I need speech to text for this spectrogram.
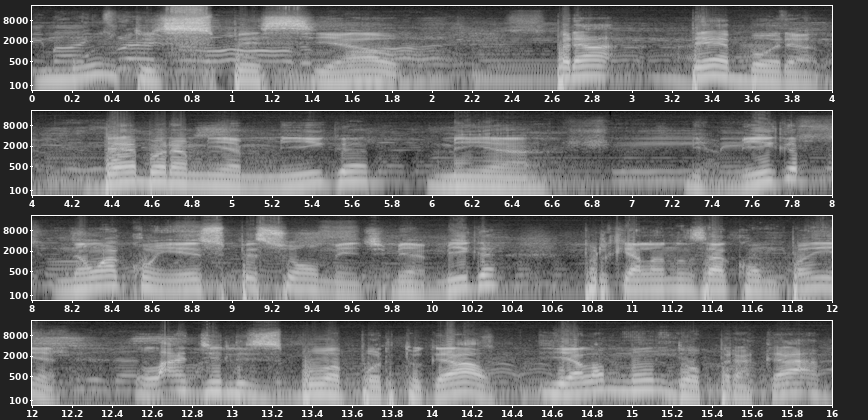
muito especial para Débora. Débora, minha amiga, minha minha amiga, não a conheço pessoalmente, minha amiga, porque ela nos acompanha lá de Lisboa, Portugal, e ela mandou para cá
